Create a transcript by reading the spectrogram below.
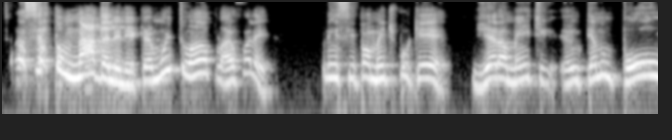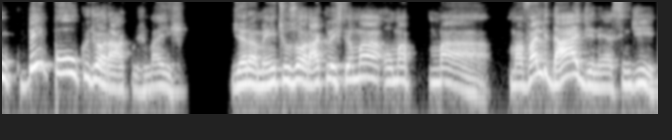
você não acertam nada, Lilica, é muito amplo. Aí eu falei, principalmente porque geralmente eu entendo um pouco, bem pouco de oráculos, mas geralmente os oráculos têm uma, uma, uma, uma validade, né? Assim, de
